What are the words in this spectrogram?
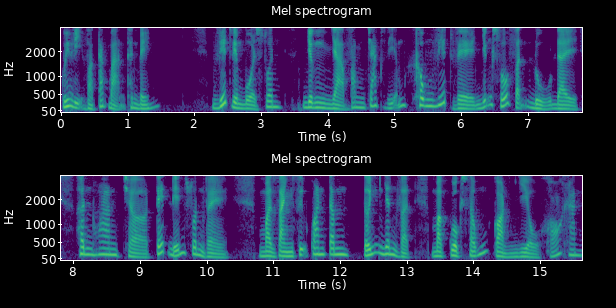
Quý vị và các bạn thân mến, viết về mùa xuân nhưng nhà văn Trác Diễm không viết về những số phận đủ đầy, hân hoan chờ Tết đến xuân về, mà dành sự quan tâm tới những nhân vật mà cuộc sống còn nhiều khó khăn.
